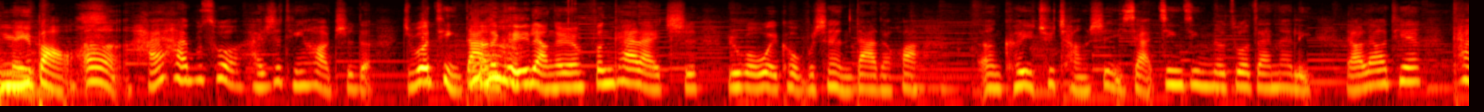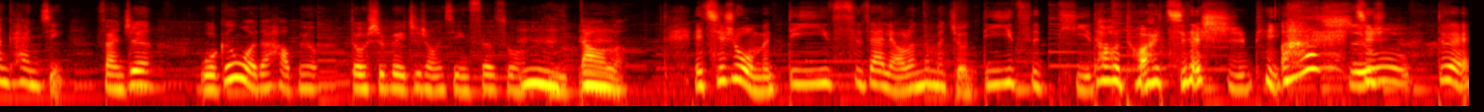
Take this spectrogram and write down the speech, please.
美鱼堡 嗯，还还不错，还是挺好吃的，只不过挺大的，可以两个人分开来吃。如果胃口不是很大的话，嗯，可以去尝试一下，静静的坐在那里聊聊天，看看景。反正我跟我的好朋友都是被这种景色所嗯迷到了。哎，其实我们第一次在聊了那么久，第一次提到土耳其的食品，食 其实物对，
